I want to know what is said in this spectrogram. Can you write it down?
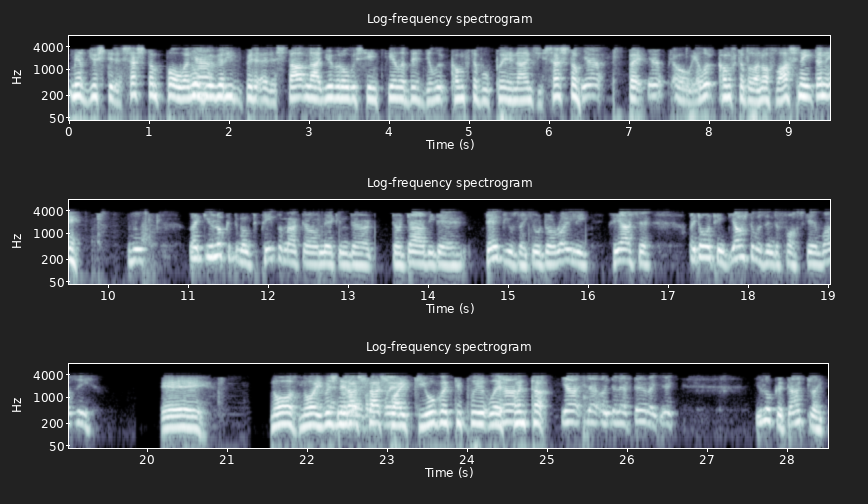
more used to the system, Paul. I know Yeah. you were even at the start and that you were always saying Taylor does he look comfortable playing in Ange's system. yeah, But yeah. oh, he looked comfortable enough last night, didn't he? Mhm. Like you look at the amount of people, Mark, that are making their their Derby Day debuts, like Jota O'Riley, Hatate. I don't think Yosta was in the first game, was he? Eh. No, no, he wasn't. That's that's why Kyogo had to play at left, Yeah. wasn't? Yeah, yeah, on the left there. Like, like you look at that, like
